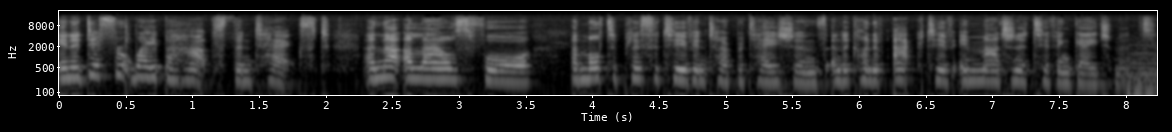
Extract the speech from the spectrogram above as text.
in a different way, perhaps, than text. And that allows for a multiplicity of interpretations and a kind of active, imaginative engagement.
